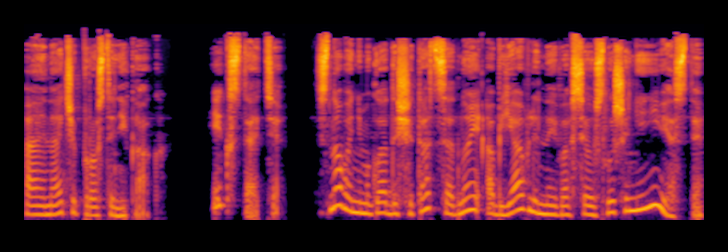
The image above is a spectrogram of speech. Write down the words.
А иначе просто никак. И, кстати, снова не могла досчитаться одной объявленной во всеуслышание невесты.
